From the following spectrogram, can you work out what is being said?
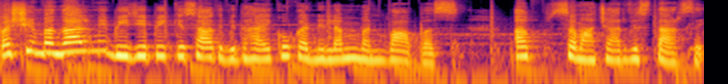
पश्चिम बंगाल में बीजेपी के साथ विधायकों का निलंबन वापस। अब समाचार विस्तार से।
